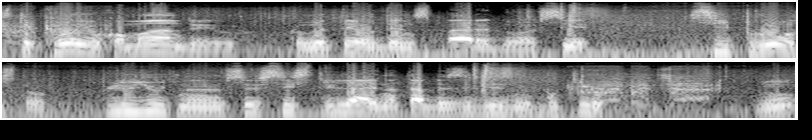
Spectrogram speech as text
З такою командою, коли ти один спереду, а всі, всі просто плюють на всі, всі стріляють на тебе з різних боків. Ну,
